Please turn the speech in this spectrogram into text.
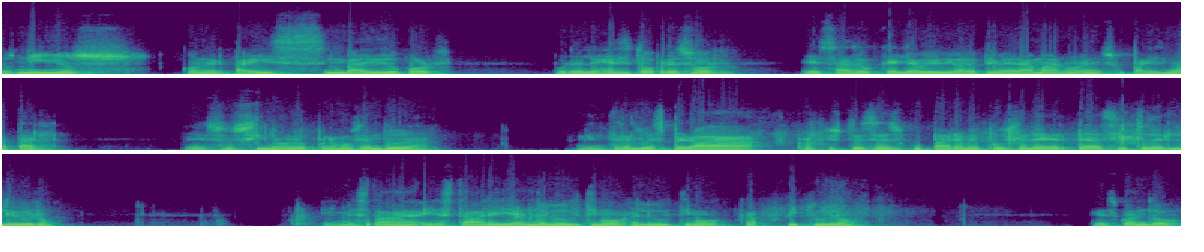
los niños con el país invadido por, por el ejército opresor es algo que ella vivió de primera mano en su país natal. Eso sí no lo ponemos en duda. Mientras lo esperaba para que usted se desocupara, me puse a leer pedacitos del libro y me estaba, y estaba leyendo el último, el último capítulo, que es cuando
